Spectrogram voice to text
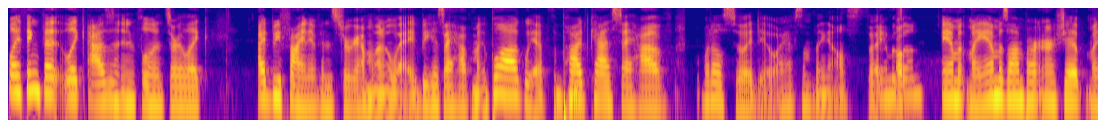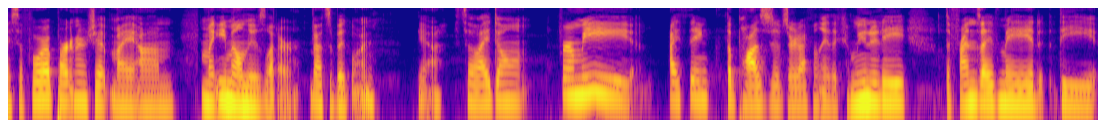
Well, I think that like as an influencer, like I'd be fine if Instagram went away because I have my blog, we have the Mhm. podcast, I have what else do I do? I have something else that Amazon. oh, Am- my Amazon partnership, my Sephora partnership, my um my email newsletter. That's a big one. Yeah. So I don't for me, I think the positives are definitely the community, the friends I've made, the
